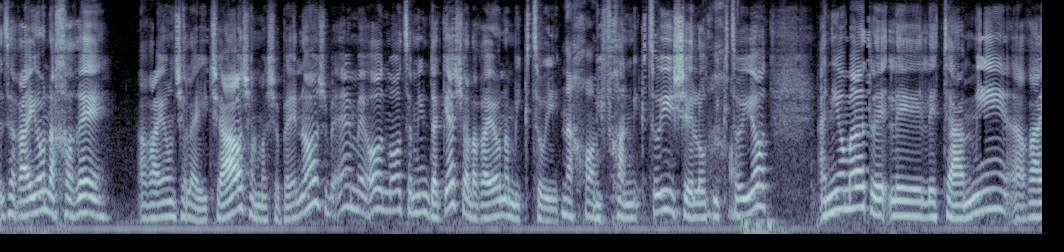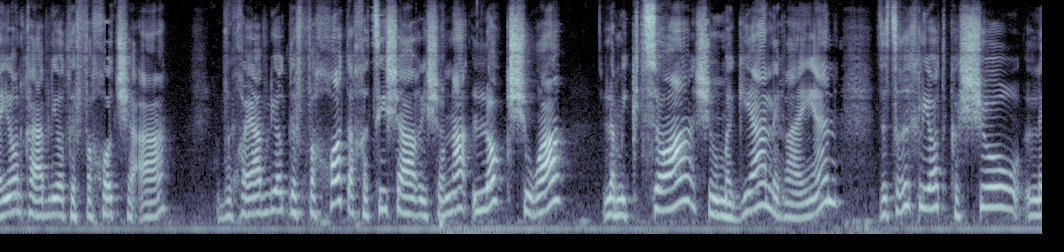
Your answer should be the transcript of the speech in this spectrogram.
זה רעיון אחרי הרעיון של ה-HR, של משאבי אנוש, והם מאוד מאוד שמים דגש על הרעיון המקצועי. נכון. מבחן מקצועי, שאלות נכון. מקצועיות. אני אומרת, לטעמי, הרעיון חייב להיות לפחות שעה, והוא חייב להיות לפחות החצי שעה הראשונה לא קשורה למקצוע שהוא מגיע לראיין, זה צריך להיות קשור ל...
